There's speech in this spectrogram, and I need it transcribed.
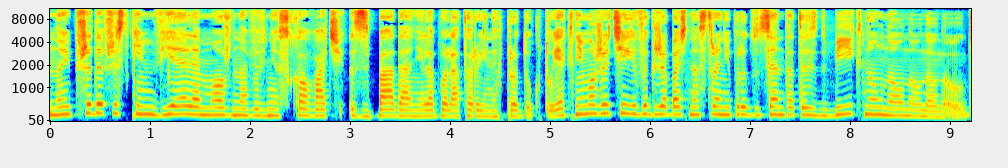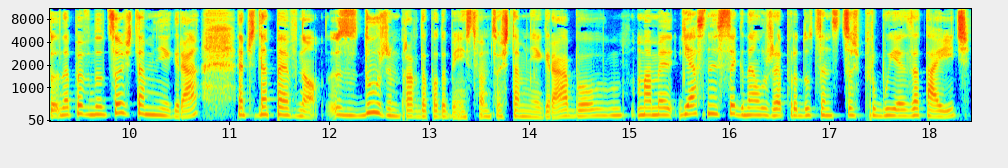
No i przede wszystkim wiele można wywnioskować z badań laboratoryjnych produktu. Jak nie możecie ich wygrzebać na stronie producenta, to jest big no, no, no, no, no. To na pewno coś tam nie gra. Znaczy na pewno, z dużym prawdopodobieństwem coś tam nie gra, bo mamy jasny sygnał, że producent coś próbuje zataić.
